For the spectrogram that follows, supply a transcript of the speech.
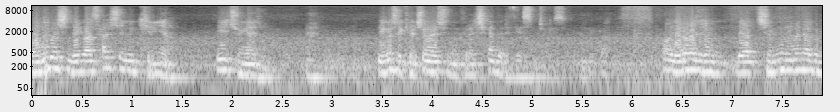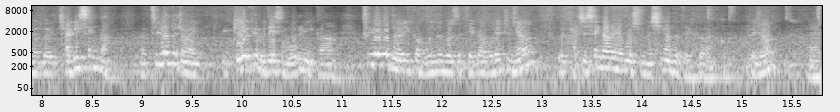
어느 것이 내가 살 수 있는 길이냐? 이게 중요하잖아요. 예, 이것을 결정할 수 있는 그런 시간들이 됐으면 좋겠어요. 그러니까 어, 여러 가지 좀 내가 질문을 하냐 그러면 그 자기 생각 틀려도 좀 기독교에 대해서 모르니까 틀려도 되니까 묻는 것을 대답을 해주면 같이 생각을 해볼 수 있는 시간도 될 것 같고 그죠? 네.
